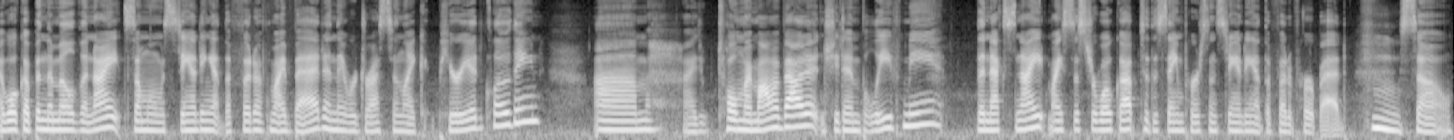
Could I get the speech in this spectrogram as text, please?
I woke up in the middle of the night. Someone was standing at the foot of my bed and they were dressed in like period clothing. Um, I told my mom about it and she didn't believe me the next night, my sister woke up to the same person standing at the foot of her bed. Hmm. So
